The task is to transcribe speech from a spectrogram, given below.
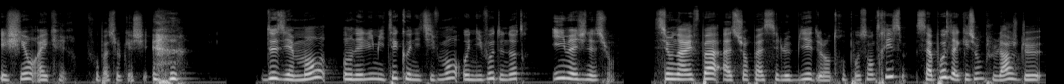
et chiant à écrire, faut pas se le cacher. Deuxièmement, on est limité cognitivement au niveau de notre imagination. Si on n'arrive pas à surpasser le biais de l'anthropocentrisme, ça pose la question plus large de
